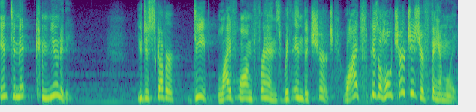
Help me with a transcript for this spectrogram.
intimate community. You discover deep, lifelong friends within the church. Why? Because the whole church is your family.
